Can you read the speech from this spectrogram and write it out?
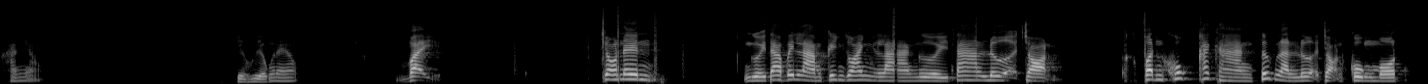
Khác nhau. Hiểu hiểu cái này không? Vậy cho nên người ta mới làm kinh doanh là người ta lựa chọn phân khúc khách hàng tức là lựa chọn cùng một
